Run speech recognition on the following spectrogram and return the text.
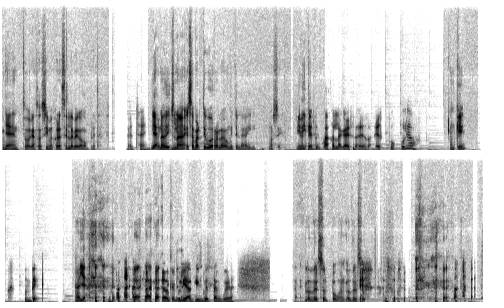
Ya, en todo caso, sí, mejor hacer la pega completa. ¿cachai? Ya, no he dicho nada. Esa parte borrala, omítela y no sé. Imagínate un mazo en la cabeza de hacer, pues, culiao. ¿Qué? Un deck. Ah, ya. Los culiados que inventan weá. los del sur, pues bueno, los del sur.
